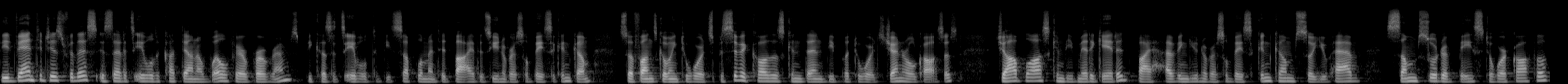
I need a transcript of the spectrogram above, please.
The advantages for this is that it's able to cut down on welfare programs because it's able to be supplemented by this universal basic income. So funds going towards specific causes can then be put towards general causes. Job loss can be mitigated by having universal basic income so you have some sort of base to work off of.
